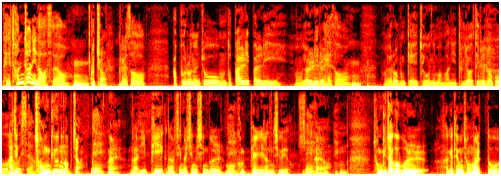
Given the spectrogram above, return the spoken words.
되게 천천히 나왔어요. 음, 그렇죠. 그래서 앞으로는 좀 더 빨리빨리 어, 열일을 해서 음. 어, 여러분께 좋은 음악 많이 들려드리려고 아직 하고 있어요. 정규는 없죠. 네. 그러니까 EP 그다음 싱글 싱글 싱글 뭐 네. 컴필 이런 식이니까요. 음. 정규 작업을 하게 되면 정말 또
